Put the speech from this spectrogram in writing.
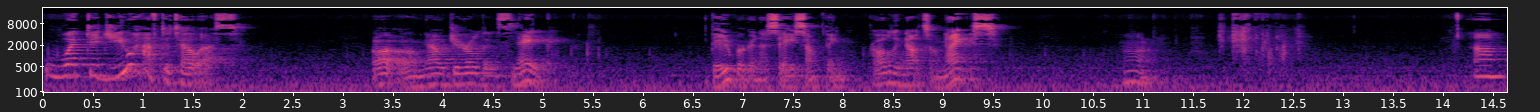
What did you have to tell us? Uh-oh, now Gerald and Snake. They were gonna say something probably not so nice. Hmm. Um,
